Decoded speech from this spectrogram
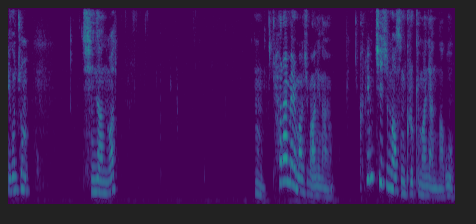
이건 좀 진한 맛? 음, 캐러멜 맛이 많이 나요. 크림치즈 맛은 그렇게 많이 안 나고.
